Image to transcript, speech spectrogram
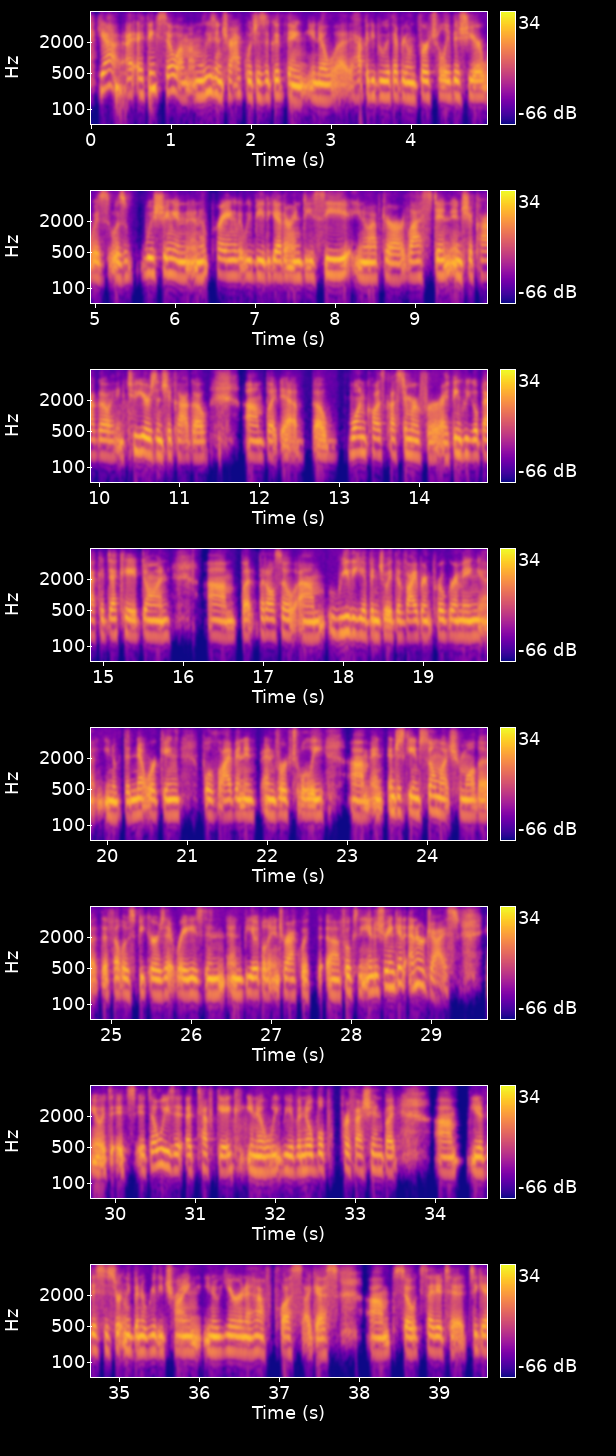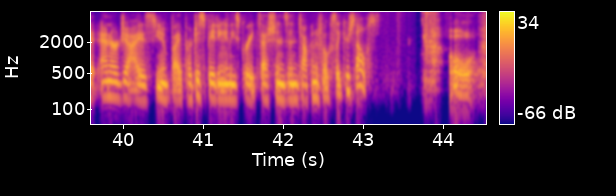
yeah, I, I, think so. I'm, I'm losing track, which is a good thing. You know, uh, happy to be with everyone virtually this year. Was was wishing and, and praying that we'd be together in DC. You know, after our last stint in Chicago, I think two years in Chicago. Um, but yeah, uh, one cause customer for I think we go back a decade, Dawn. Um, but but also um, really have enjoyed the vibrant programming, uh, you know, the networking both live and and virtually, um, and and just gained so much from all the the fellow speakers at Raise and and be able to interact with uh, folks in the industry and get energized. You know, it's it's it's always a, a tough gig. You know, we we have a noble profession, but um, you know, this has certainly been a really trying you know year and a half plus, I guess. Um, so excited to to get energized, you know, by participating in these great sessions and talking to folks like yourselves. Oh,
